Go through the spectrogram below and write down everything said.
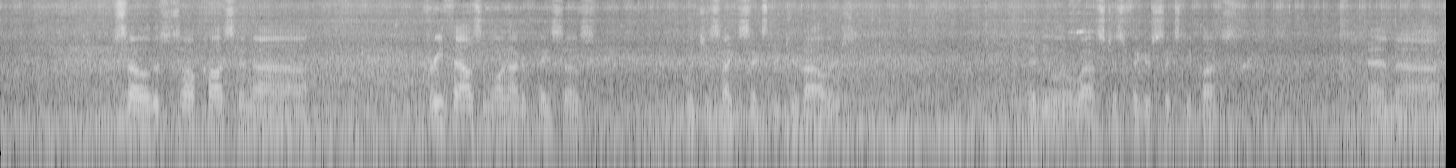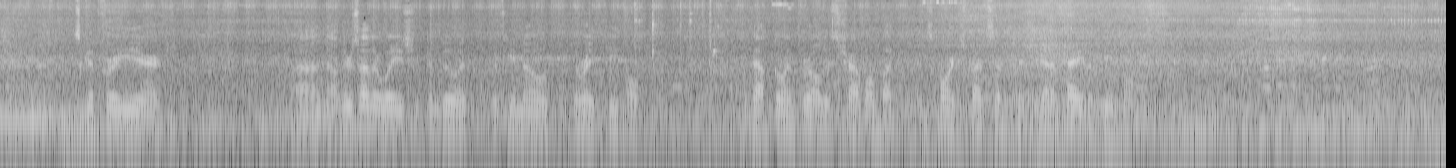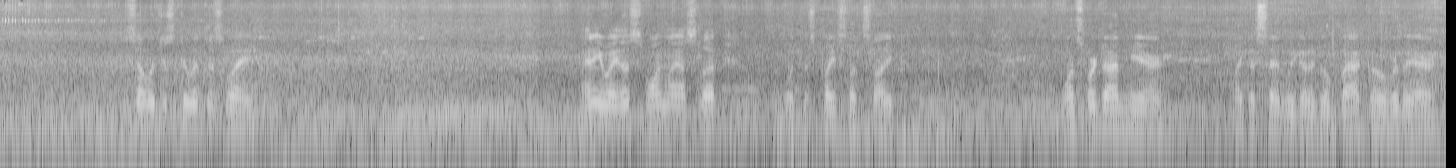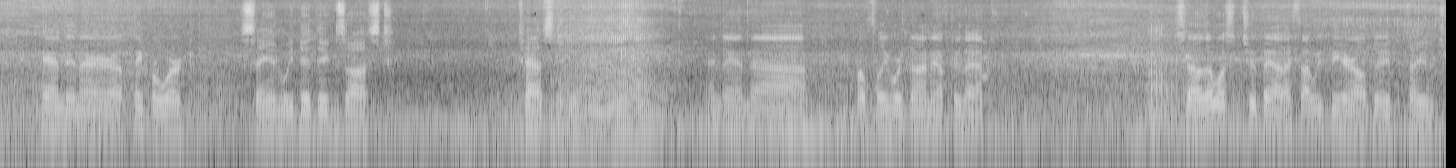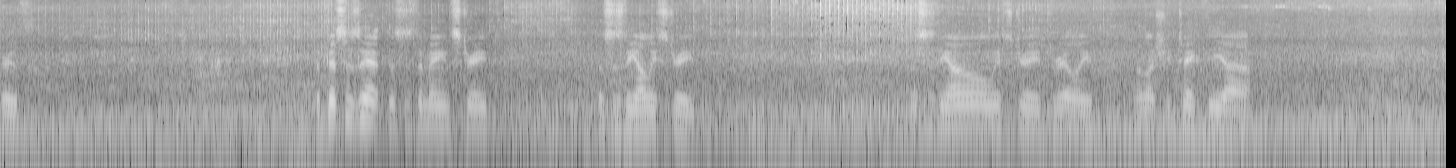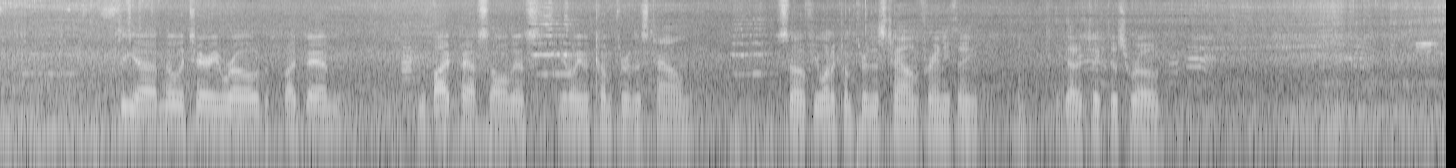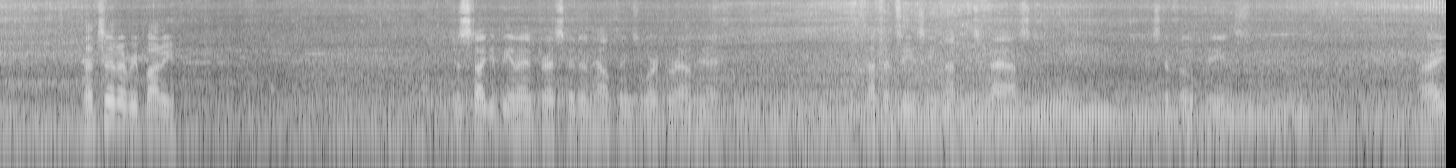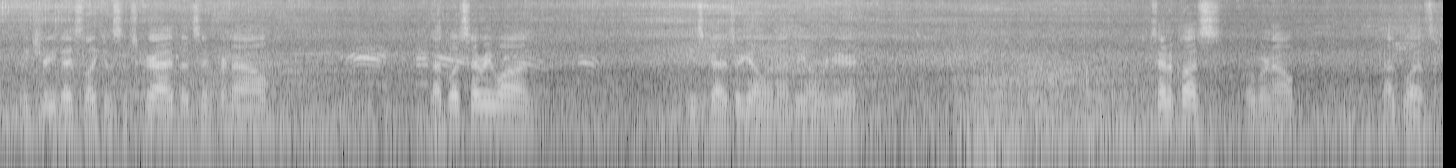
So this is all costing uh, 3,100 pesos, which is like $62. Maybe a little less, just figure 60 bucks. And uh, it's good for a year. Uh, now there's other ways you can do it if you know the right people without going through all this trouble, but it's more expensive because you got to pay the people. So we'll just do it this way. Anyway, this is one last look what this place looks like. Once we're done here, like I said, we got to go back over there, hand in our uh, paperwork saying we did the exhaust test. And then uh, hopefully we're done after that. So that wasn't too bad. I thought we'd be here all day to tell you the truth. But this is it. This is the main street. This is the only street. This is the only street, really, unless you take the uh, the uh, military road, but then you bypass all this. You don't even come through this town. So if you want to come through this town for anything, you got to take this road. That's it, everybody. Just thought you'd be interested in how things work around here. Nothing's easy, nothing's fast. It's the Philippines. Alright, make sure you guys like and subscribe. That's it for now. God bless everyone. These guys are yelling at me over here. Santa Claus, over and out. God bless.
